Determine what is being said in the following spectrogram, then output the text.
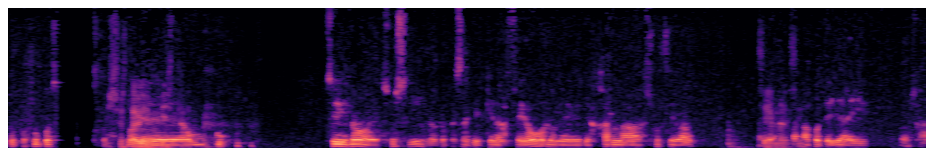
por supuesto. Eso está bien visto. Sí, no, eso sí. Lo que pasa es que queda feo lo de dejar la suciedad sí, la botella ahí. O sea,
